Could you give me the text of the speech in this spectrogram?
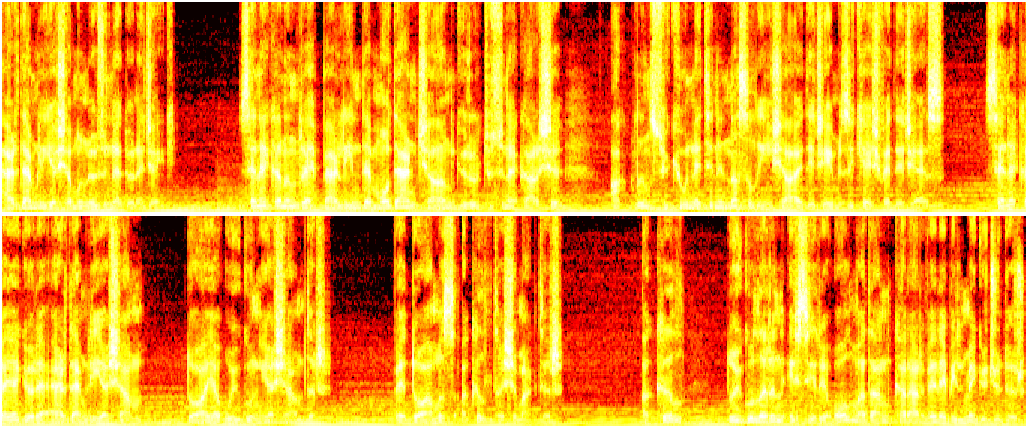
erdemli yaşamın özüne dönecek. Seneca'nın rehberliğinde modern çağın gürültüsüne karşı aklın sükunetini nasıl inşa edeceğimizi keşfedeceğiz. Seneca'ya göre erdemli yaşam, doğaya uygun yaşamdır ve doğamız akıl taşımaktır. Akıl, duyguların esiri olmadan karar verebilme gücüdür.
